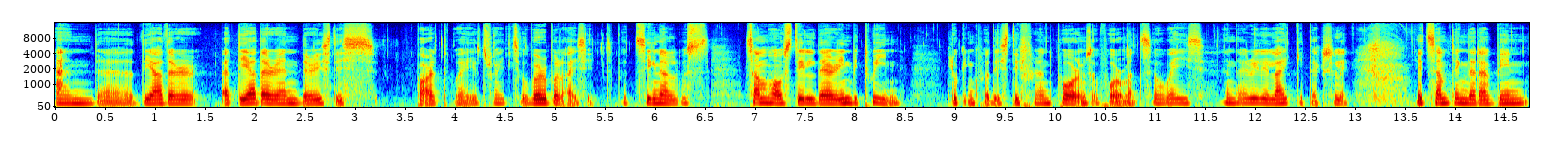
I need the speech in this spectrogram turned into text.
and uh, the other at the other end there is this part where you try to verbalize it but signal was somehow still there in between looking for these different forms or formats or ways and i really like it actually. It's something that i've been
